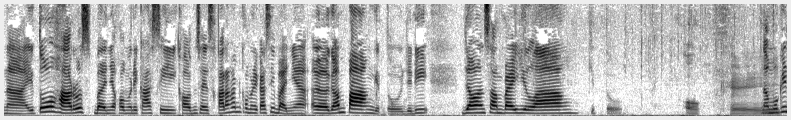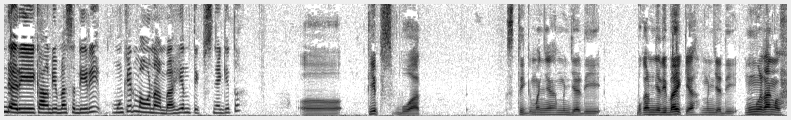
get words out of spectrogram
Nah itu harus banyak komunikasi. Kalau misalnya sekarang kan komunikasi banyak, eh, gampang gitu. Jadi jangan sampai hilang gitu. Oke. Nah mungkin dari Kang Dimas sendiri mungkin mau nambahin tipsnya gitu? eh, tips buat stigmanya menjadi bukan menjadi baik ya, menjadi mengurang lah.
